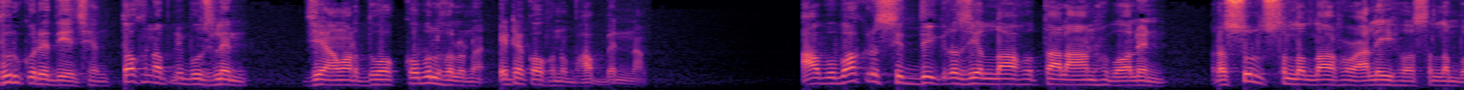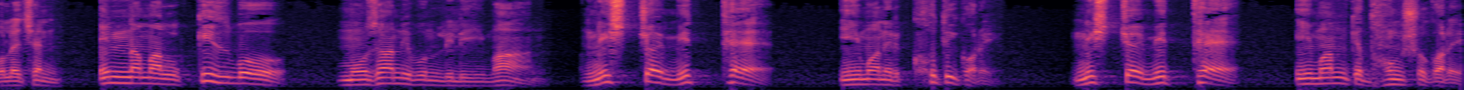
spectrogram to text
দূর করে দিয়েছেন। তখন আপনি বুঝলেন যে আমার দোয়া কবুল হলো না, এটা কখনো ভাববেন না। আবু বকর সিদ্দিক রাজিয়াল্লাহ তালা আনহ বলেন, রসুল সাল্লাহ আলী আসাল্লাম বলেছেন, ইন্নামাল কিসব মোজানিবুন লিলি ইমান নিশ্চয় মিথ্যে ইমানের ক্ষতি করে, নিশ্চয় মিথ্যে ইমানকে ধ্বংস করে,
